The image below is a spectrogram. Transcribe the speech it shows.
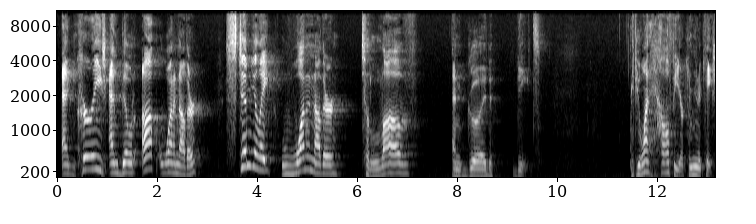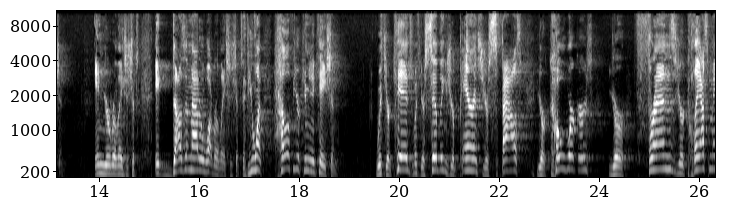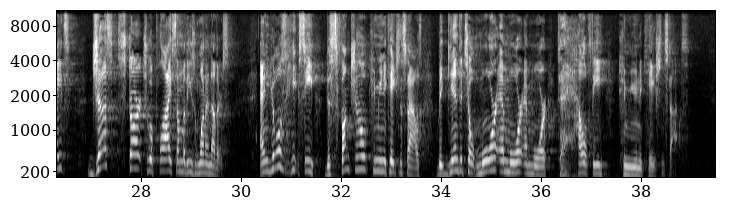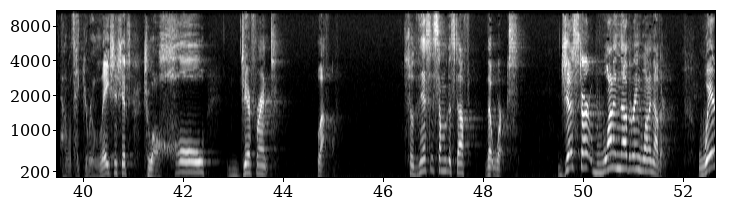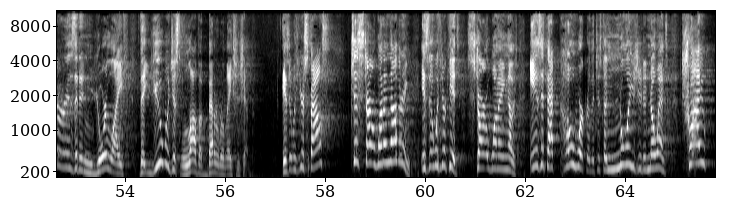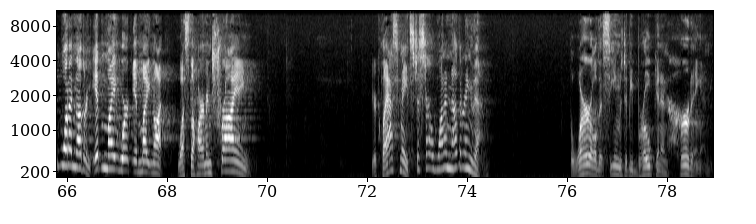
encourage and build up one another Stimulate one another to love and good deeds. If you want healthier communication in your relationships, it doesn't matter what relationships. If you want healthier communication with your kids, with your siblings, your parents, your spouse, your coworkers, your friends, your classmates, just start to apply some of these one another's and you'll see dysfunctional communication styles begin to tilt more and more and more to healthy communication styles. And it will take your relationships to a whole different level. So, this is some of the stuff that works. Just start one anothering one another. Where is it in your life that you would just love a better relationship? Is it with your spouse? Just start one anothering. Is it with your kids? Start one another. Is it that coworker that just annoys you to no ends? Try one anothering. It might work, it might not. What's the harm in trying? Your classmates, just start one anothering them. The world that seems to be broken and hurting and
